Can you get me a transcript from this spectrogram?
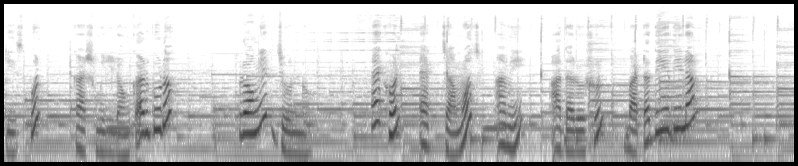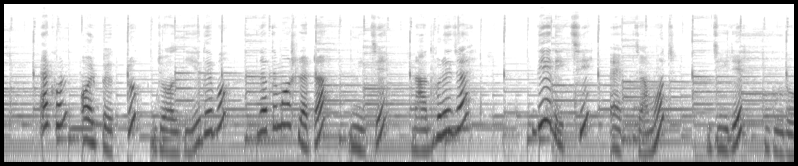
টিস্পুন কাশ্মীরি লঙ্কার গুঁড়ো রঙের জন্য। এখন এক চামচ আমি আদা, রসুন বাটা দিয়ে দিলাম। এখন অল্প একটু জল দিয়ে দেব যাতে মশলাটা নিচে না ধরে যায়। দিয়ে দিচ্ছি এক চামচ জিরের গুঁড়ো।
